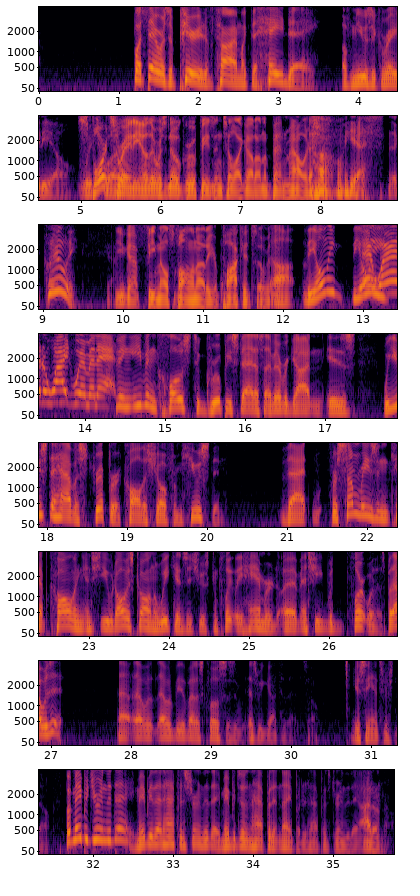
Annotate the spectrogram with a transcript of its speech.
But there was a period of time, like the heyday of music radio, Sports was- radio, there was no groupies until I got on the Ben Maller show. Oh yes, clearly. You got females falling out of your pockets over there. Uh, the only the only where are the white women at? thing even close to groupie status I've ever gotten is we used to have a stripper call the show from Houston that for some reason kept calling and she would always call on the weekends and she was completely hammered uh, and she would flirt with us but that was it that, that would that would be about as close as, as we got to that so I guess the answer is no but maybe during the day maybe that happens during the day maybe it doesn't happen at night but it happens during the day I don't know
